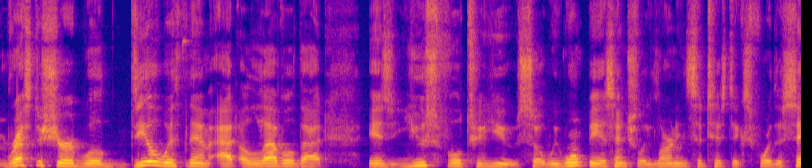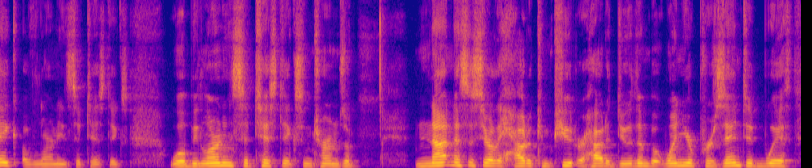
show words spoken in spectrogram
rest assured, we'll deal with them at a level that is useful to you. So we won't be essentially learning statistics for the sake of learning statistics. We'll be learning statistics in terms of not necessarily how to compute or how to do them, but when you're presented with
